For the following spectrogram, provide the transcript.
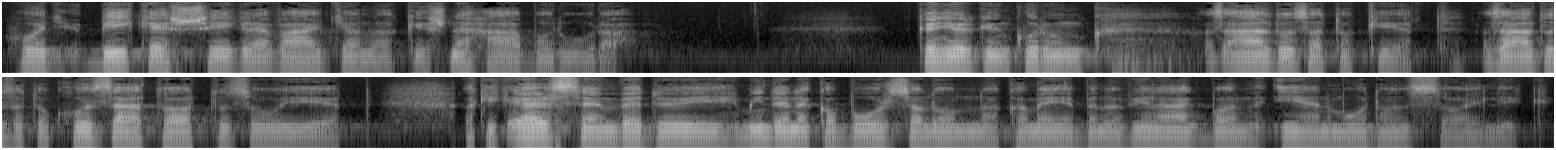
hogy békességre vágyjanak, és ne háborúra. Könyörgünk, Urunk, az áldozatokért, az áldozatok hozzátartozóiért, akik elszenvedői mindenek a borzalomnak, amely ebben a világban ilyen módon zajlik.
